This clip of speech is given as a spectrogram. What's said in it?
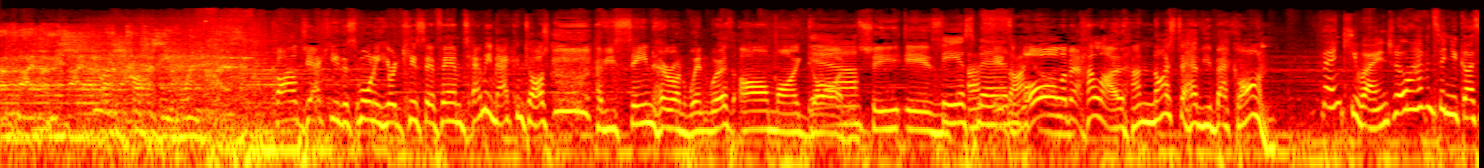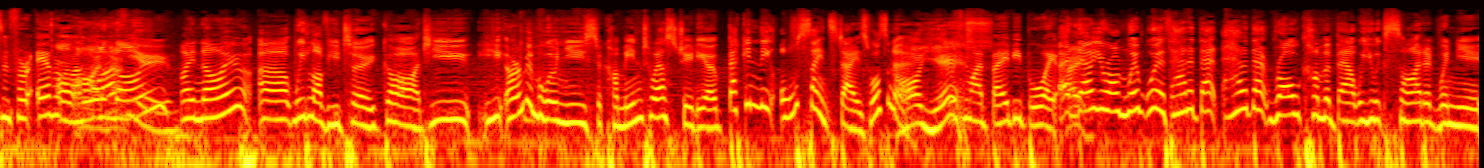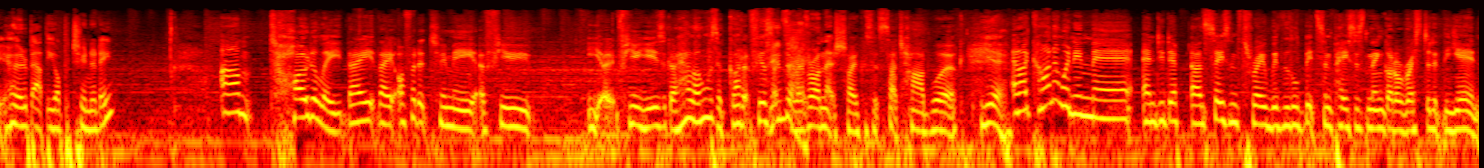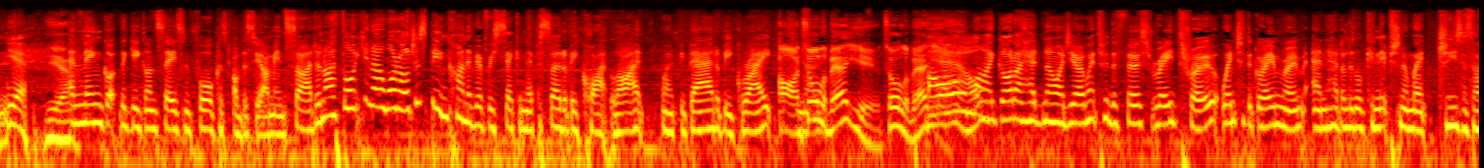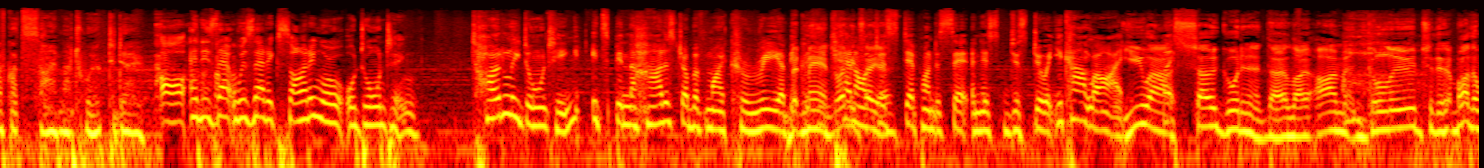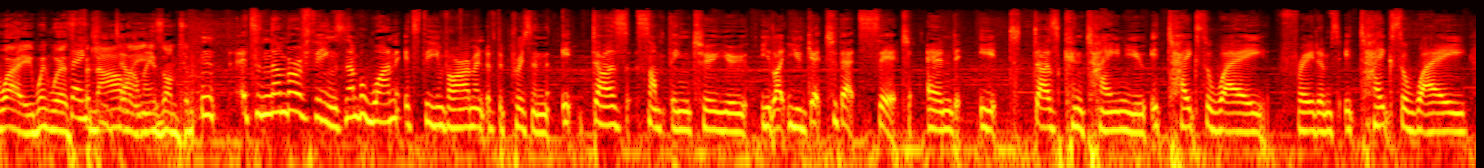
without my permission. You are the property of Wentworth. Kyle Jackie this morning here at KIIS FM. Tammy MacIntosh. Have you seen her on Wentworth? Oh my God. Yeah. She is Fierce man. it's all about. Hello, hun. Nice to have you back on. Thank you, Angel. I haven't seen you guys in forever. Oh, and I I love know. you. I know. Uh, we love you too. God, you, you. I remember when you used to come into our studio back in the All Saints days, wasn't it? Oh, yes. With my baby boy. And Hey. now you're on Wentworth. How did that? How did that role come about? Were you excited when you heard about the opportunity? Um, totally. They they offered it to me a few yeah, a few years ago. How long was it? God, it feels Did like forever on that show because it's such hard work. Yeah. And I kind of went in there and did ep- uh, season three with little bits and pieces, and then got arrested at the end. Yeah. Yeah. And then got the gig on season four because obviously I'm inside. And I thought, you know what? I'll just be in kind of every second episode. It'll be quite light. Won't be bad. It'll be great. Oh, it's know. all about you. It's all about you. Yeah. Oh my god, I had no idea. I went through the first read through, went to the green room and had a little conniption and went, Jesus, I've got so much work to do. Oh, and is that was that exciting or, or daunting? Totally daunting. It's been the hardest job of my career But because man, you cannot you- just step onto set and just, just do it. You can't lie. You are Like, so good in it, though. Like I'm oh. glued to the. By the way, Wentworth Thank you, finale is on tonight. Mm, it's a number of things. Number one, it's the environment of the prison. It does something to you. you. Like you get to that set, and it does contain you. It takes away freedoms. It takes away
